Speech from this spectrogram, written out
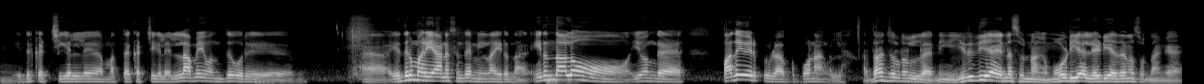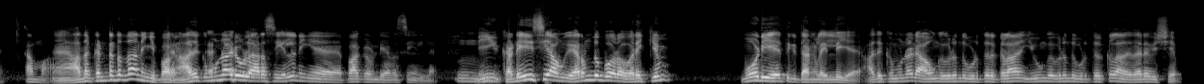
ம். எதிர்க்கட்சிகள் மற்ற கட்சிகள் எல்லாமே வந்து ஒரு எதிர்மறையான சிந்தனைலாம் இருந்தாங்க. இருந்தாலும் இவங்க பதவியேற்பு விழாவுக்கு போனாங்கல்ல. அதான் சொல்றேன்ல நீங்க இறுதியா என்ன சொன்னாங்க? மோடியா லேடியா தானே சொன்னாங்க. ஆமா. அஹ் அதை கண்டென்ட் தான் நீங்க பார்க்கணும். அதுக்கு முன்னாடி உள்ள அரசியல்ல நீங்க பார்க்க வேண்டிய அவசியம் இல்லை. ம். நீங்க கடைசி அவங்க இறந்து போற வரைக்கும் மோடி ஏத்துக்கிட்டாங்களா இல்லையே? அதுக்கு முன்னாடி அவங்க விருந்து கொடுத்துருக்கலாம் இவங்க விருந்து கொடுத்துருக்கலாம் அது வேற விஷயம்.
